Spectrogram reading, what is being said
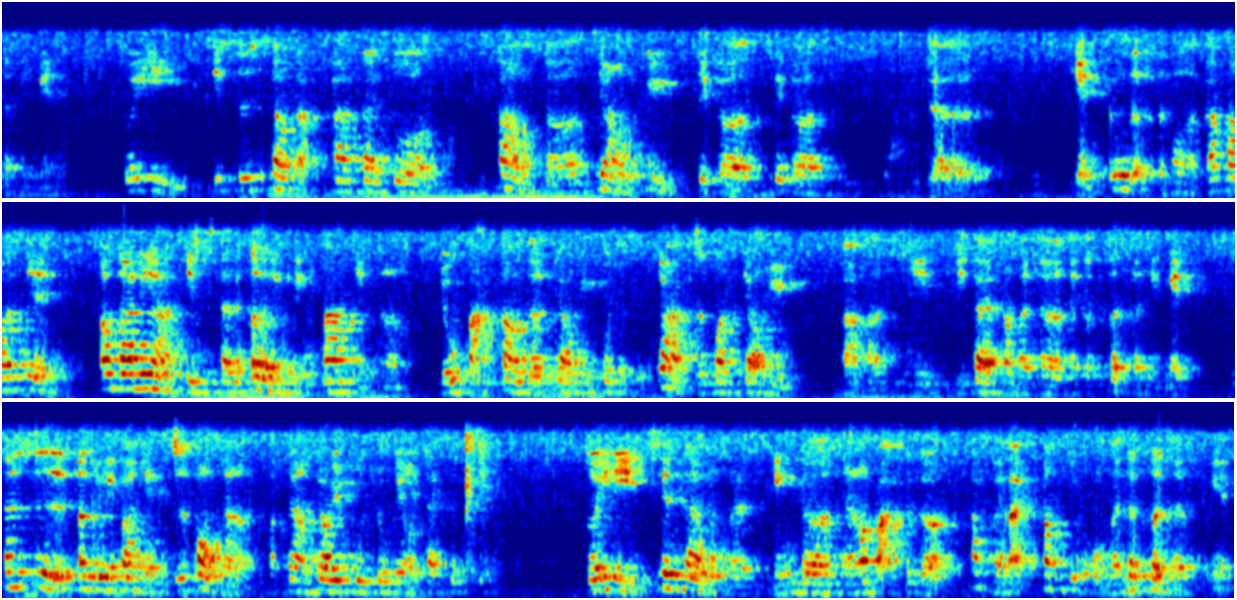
程里面。所以其实校长他在做道德教育这个这个呃研究的时候呢，他发现澳大利亚其实在二零零八年呢，有把道德教育或者是价值观教育啊提提在他们的那个课程里面。但是二零零八年之后呢，好像教育部就没有再跟进，所以现在我们赢得想要把这个放回来放进我们的课程里面。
